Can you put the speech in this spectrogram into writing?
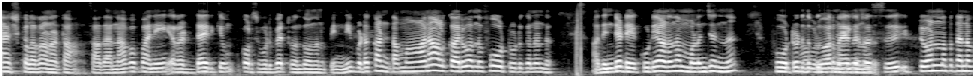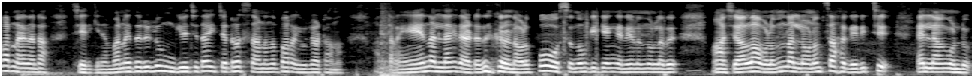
ആഷ് കളറാണ് കേട്ടോ. സാധാരണ പപ്പാനി റെഡ് ആയിരിക്കും കുറച്ചും കൂടി ബെറ്റർ എന്ന് തോന്നുന്നു. പിന്നെ ഇവിടെ കണ്ടമാന ആൾക്കാർ വന്ന് ഫോട്ടോ എടുക്കുന്നുണ്ട്. അതിന്റെ ഇടയിൽ കൂടിയാണ് നമ്മളും ചെന്ന് ഫോട്ടോ എടുത്ത് പറഞ്ഞായിരുന്നു ഡ്രസ്സ് ഇട്ട് വന്നപ്പോൾ തന്നെ പറഞ്ഞായിരുന്നു കേട്ടാ. ശരിക്കും ഞാൻ പറഞ്ഞ ഇതൊരു ലുങ്കി വെച്ച് തയ്ച്ച ഡ്രസ്സാണെന്ന് പറയൂല കേട്ടാന്ന്. അത്രയും നല്ല ഇതായിട്ട് നിൽക്കുന്നുണ്ട് അവൾ പോസ് നോക്കിക്കെങ്ങനെയാണെന്നുള്ളത് എങ്ങനെയാണെന്നുള്ളത്. മാഷാല്ല അവളും നല്ലോണം സഹകരിച്ച് എല്ലാം കൊണ്ടും.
